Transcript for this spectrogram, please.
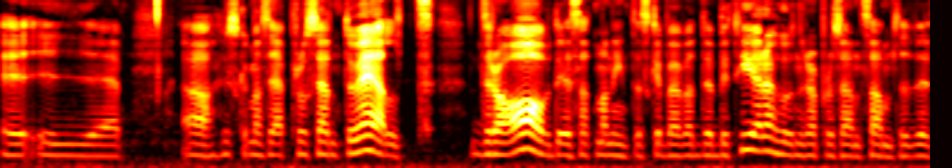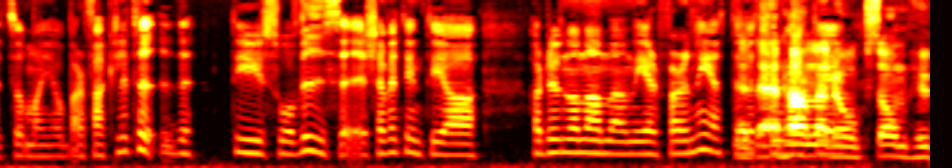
eh, i, eh, hur ska man säga, procentuellt dra av det så att man inte ska behöva debitera 100% samtidigt som man jobbar facklig tid. Det är ju så vi säger. Sen vet inte jag, har du någon annan erfarenhet? Det där handlar det också om hur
